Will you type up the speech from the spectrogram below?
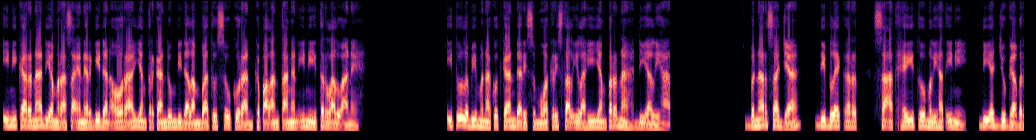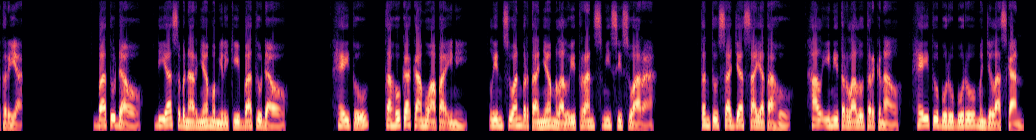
Ini karena dia merasa energi dan aura yang terkandung di dalam batu seukuran kepalan tangan ini terlalu aneh. Itu lebih menakutkan dari semua kristal ilahi yang pernah dia lihat. Benar saja, di Black Earth, saat Hei itu melihat ini, dia juga berteriak. Batu Dao. Dia sebenarnya memiliki batu Dao. Hei itu, tahukah kamu apa ini? Lin Xuan bertanya melalui transmisi suara. Tentu saja saya tahu. Hal ini terlalu terkenal. Hei itu buru-buru menjelaskan.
